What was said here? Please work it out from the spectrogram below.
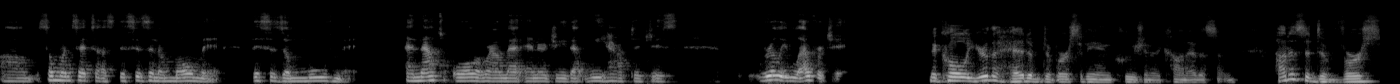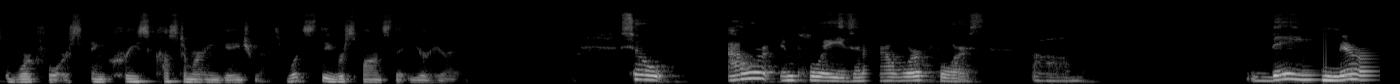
um, someone said to us, this isn't a moment, this is a movement. And that's all around that energy that we have to just really leverage it. Nicole, you're the head of diversity and inclusion at Con Edison. How does a diverse workforce increase customer engagement? What's the response that you're hearing? So our employees and our workforce, um, they mirror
